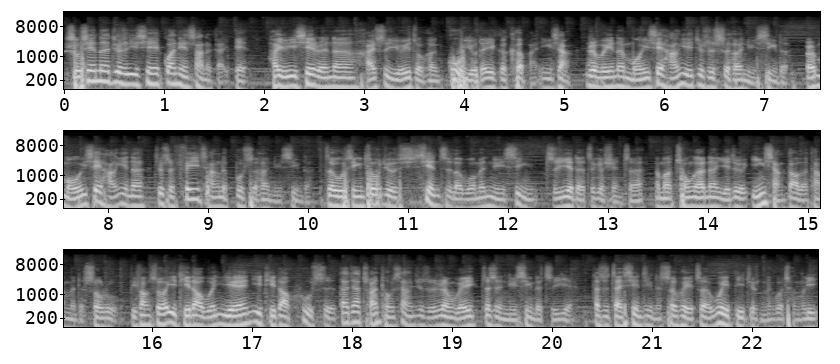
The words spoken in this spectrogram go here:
首先呢，就是一些观念上的改变。还有一些人呢，还是有一种很固有的一个刻板印象，认为呢某一些行业就是适合女性的，而某一些行业呢就是非常的不适合女性的。这无形中就限制了我们女性职业的这个选择，那么从而呢也就影响到了他们的收入。比方说一提到文员，一提到护士，大家传统上就是认为这是女性的职业，但是在现今的社会，这未必就是能够成立。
